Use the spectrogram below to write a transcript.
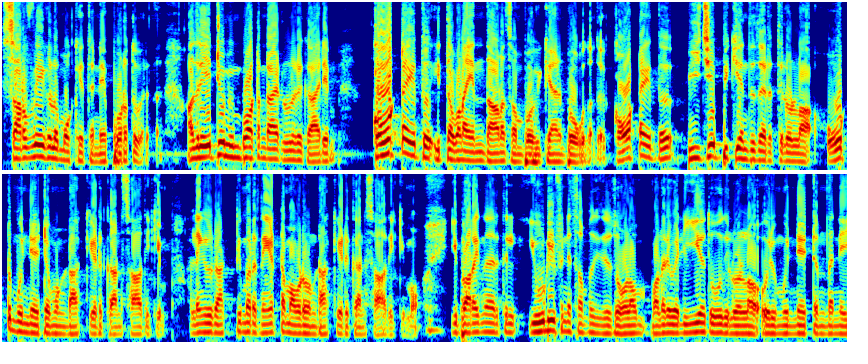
സർവേകളും ഒക്കെ തന്നെ പുറത്തു വരുന്നത് അതിൽ ഏറ്റവും ഇമ്പോർട്ടന്റ് ആയിട്ടുള്ളൊരു കാര്യം കോട്ടയത്ത് ഇത്തവണ എന്താണ് സംഭവിക്കാൻ പോകുന്നത്? കോട്ടയത്ത് ബി ജെ പിക്ക് എന്ത് തരത്തിലുള്ള വോട്ട് മുന്നേറ്റം ഉണ്ടാക്കിയെടുക്കാൻ സാധിക്കും? അല്ലെങ്കിൽ ഒരു അട്ടിമറി നേട്ടം അവിടെ ഉണ്ടാക്കിയെടുക്കാൻ സാധിക്കുമോ? ഈ പറയുന്ന തരത്തിൽ യു ഡി എഫിനെ സംബന്ധിച്ചിടത്തോളം വളരെ വലിയ തോതിലുള്ള ഒരു മുന്നേറ്റം തന്നെ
